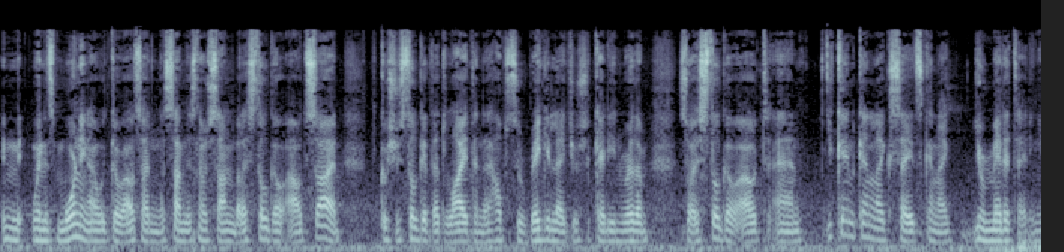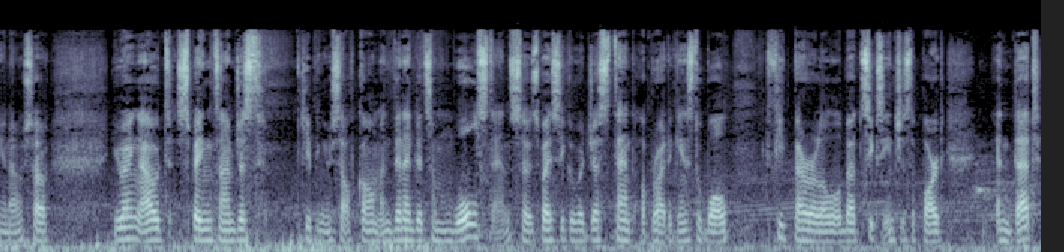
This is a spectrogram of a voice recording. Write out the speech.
in, when it's morning, I would go outside in the sun. There's no sun, but I still go outside because you still get that light, and it helps to regulate your circadian rhythm. So I still go out, and you can kind of like say it's kind of like you're meditating, you know. So you're going out, spending time, just keeping yourself calm. And then I did some wall stands. So it's basically we just stand upright against the wall, feet parallel, about six inches apart, and that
